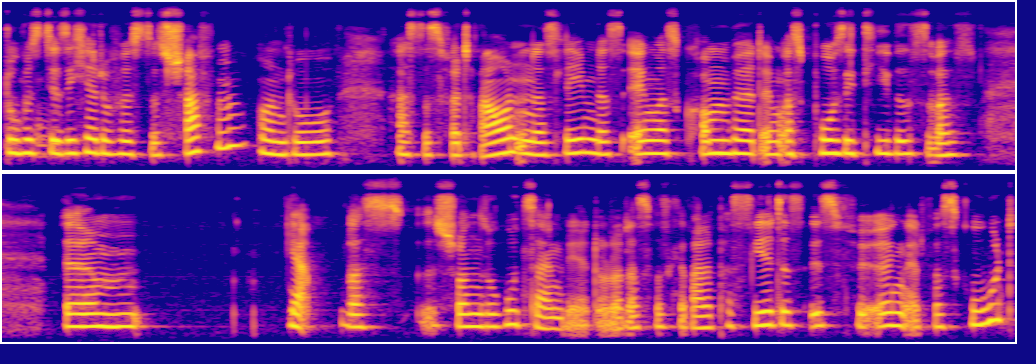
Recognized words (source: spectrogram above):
du bist dir sicher, du wirst es schaffen und du hast das Vertrauen in das Leben, dass irgendwas kommen wird, irgendwas Positives, was ähm, ja, was schon so gut sein wird oder das, was gerade passiert ist, ist für irgendetwas gut,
